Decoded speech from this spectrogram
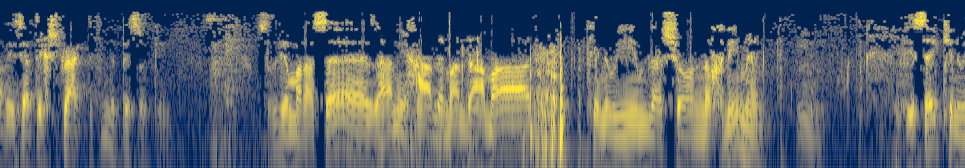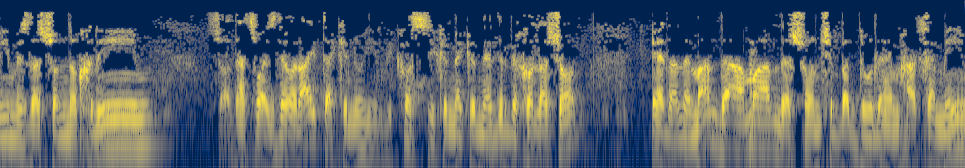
obvious. You have to extract it from the Pisukim. So the Gemara says, Hani haleman da'amad, kinuim lashon nochrim him. Hmm. You say kinuim is lashon nochrim, so that's why it's deoraita kinuyim because you can make a neder bechol lashon. Eda leman amar lashon shebadu lehem hachamim.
